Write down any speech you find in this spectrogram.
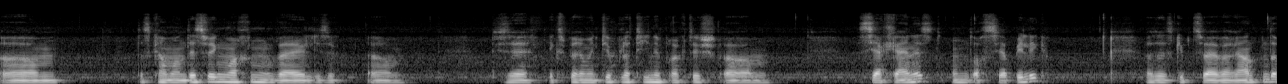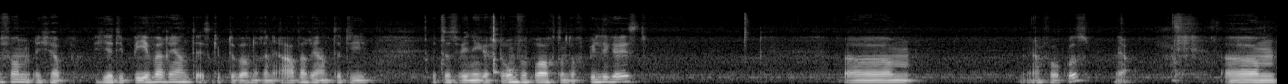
Ähm, das kann man deswegen machen, weil diese, ähm, diese Experimentierplatine praktisch ähm, sehr klein ist und auch sehr billig. Also es gibt zwei Varianten davon. Ich habe hier die B-Variante, es gibt aber auch noch eine A-Variante, die etwas weniger Strom verbraucht und auch billiger ist. Ähm, ja, Fokus. Ja. Ähm,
